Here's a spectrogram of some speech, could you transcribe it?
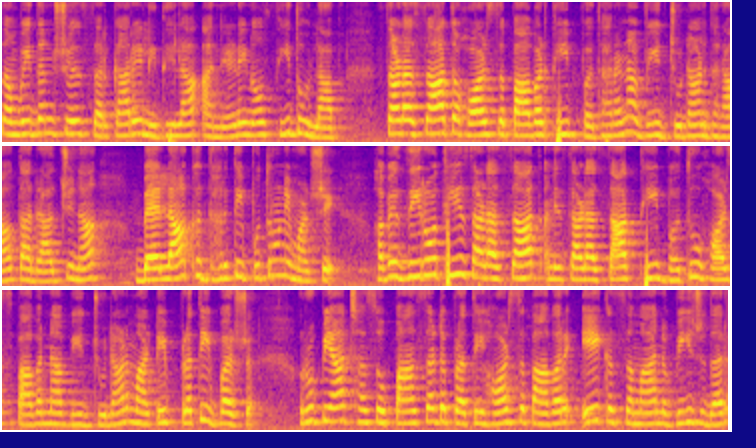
સંવેદનશીલ સરકારે લીધેલા આ નિર્ણયનો સીધો લાભ સાડા સાત હોર્સ પાવરથી વધારાના વીજ જોડાણ ધરાવતા રાજ્યના બે લાખ ધરતીપુત્રોને મળશે. હવે ઝીરોથી સાડા સાત અને સાડા સાતથી વધુ હોર્સ પાવરના વીજ જોડાણ માટે પ્રતિ વર્ષ રૂપિયા છસો પાસઠ પ્રતિ હોર્સ પાવર એક સમાન વીજ દર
